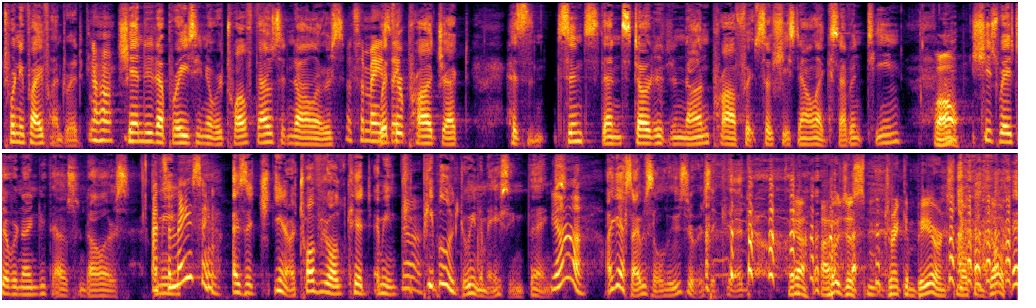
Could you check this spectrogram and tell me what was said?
2500 Uh-huh. she ended up raising over $12,000 That's amazing. with her project has since then started a nonprofit. So she's now like 17. Wow. Um, she's raised over $90,000 that's mean, amazing. As a you know, twelve year old kid, I mean, yeah. people are doing amazing things. Yeah. I guess I was a loser as a kid. yeah, I was just drinking beer and smoking dope.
